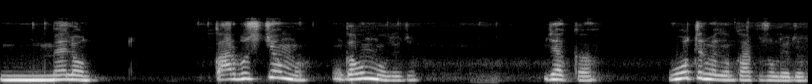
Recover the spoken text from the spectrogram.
Melon. Karpuz istiyor mu? Kavun mu oluyordu? Bir dakika. Watermelon karpuz oluyordu.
